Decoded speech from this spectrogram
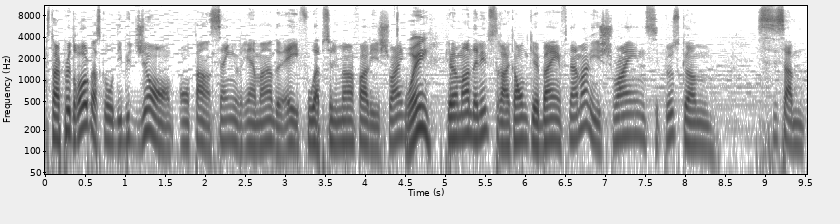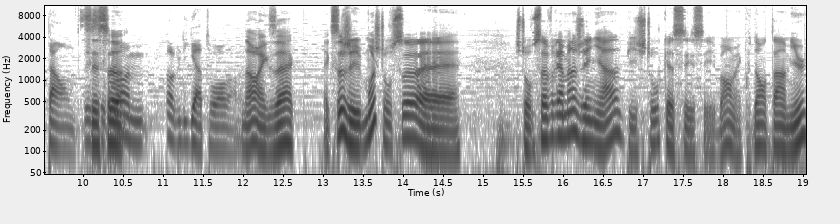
c'est un peu drôle parce qu'au début du jeu, on, on t'enseigne vraiment de Hey, il faut absolument faire les shrines. Oui, Puis à un moment donné, tu te rends compte que ben finalement les shrines, c'est plus comme si ça me tente. C'est ça. pas obligatoire. non, exact. Fait que ça, moi, je trouve ça. euh, je trouve ça vraiment génial. Puis je trouve que c'est bon, mais écoute, tant mieux.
